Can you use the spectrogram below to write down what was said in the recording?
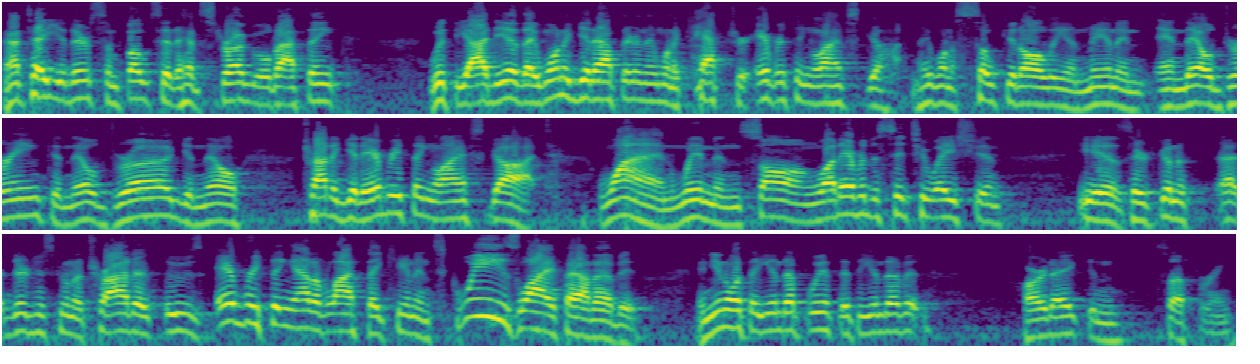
And I tell you, there's some folks that have struggled, I think, with the idea they want to get out there and they want to capture everything life's got. And they want to soak it all in, man, and, and they'll drink and they'll drug and they'll try to get everything life's got wine, women, song, whatever the situation is. They're going to, uh, they're just going to try to ooze everything out of life they can and squeeze life out of it. And you know what they end up with at the end of it? Heartache and suffering.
